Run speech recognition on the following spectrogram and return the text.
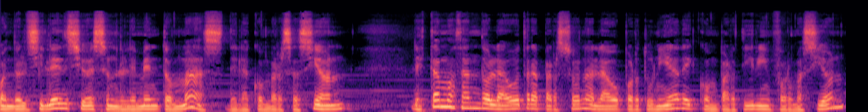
Cuando el silencio es un elemento más de la conversación, le estamos dando a la otra persona la oportunidad de compartir información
